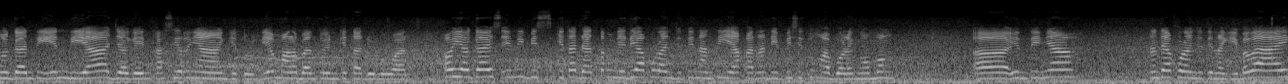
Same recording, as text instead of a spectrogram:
ngegantiin dia jagain kasirnya gitu. Dia malah bantuin kita duluan. Oh ya guys ini bis kita datang jadi aku lanjutin nanti ya karena di bis itu nggak boleh ngomong Eh, intinya nanti aku lanjutin lagi. Bye bye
